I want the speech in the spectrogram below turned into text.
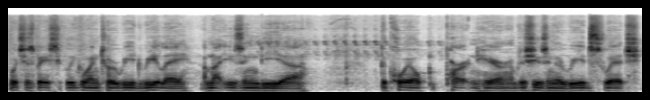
which is basically going to a reed relay. I'm not using the, uh, the coil part in here, I'm just using a reed switch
